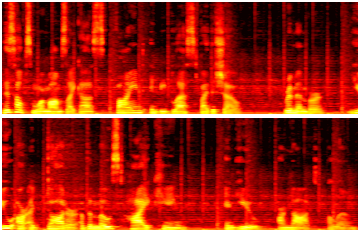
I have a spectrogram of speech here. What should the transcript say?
This helps more moms like us find and be blessed by the show. Remember, you are a daughter of the Most High King, and you are not alone.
